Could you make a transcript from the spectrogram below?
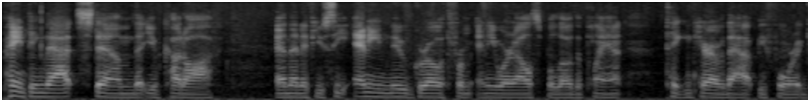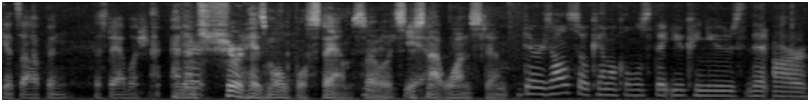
painting that stem that you've cut off, and then if you see any new growth from anywhere else below the plant, taking care of that before it gets up and established. And There- I'm sure it has multiple stems, so it's just Yeah. not one stem. There's also chemicals that you can use that are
